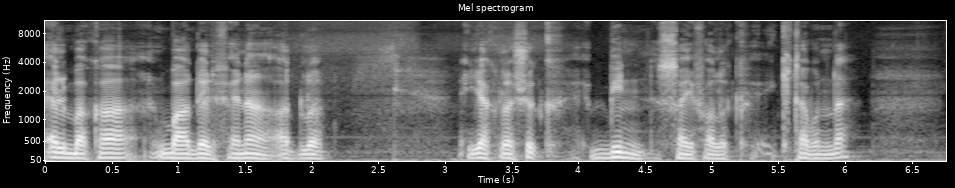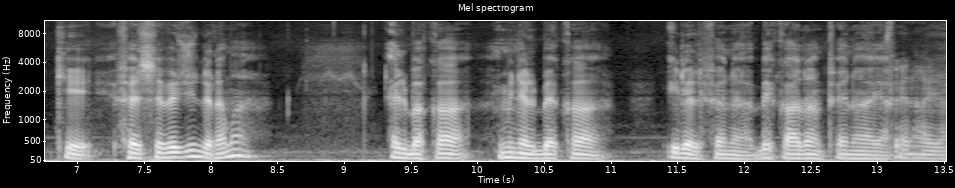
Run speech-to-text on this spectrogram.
El Baka Badel Fena adlı yaklaşık bin sayfalık kitabında ki felsefecidir ama El Beka minel beka ilel fena bekadan fenaya. Fenaya.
